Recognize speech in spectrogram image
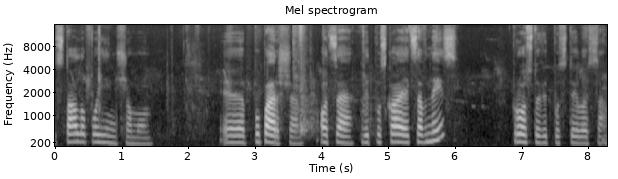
стало по-іншому? Е, По-перше, оце відпускається вниз, просто відпустилося,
